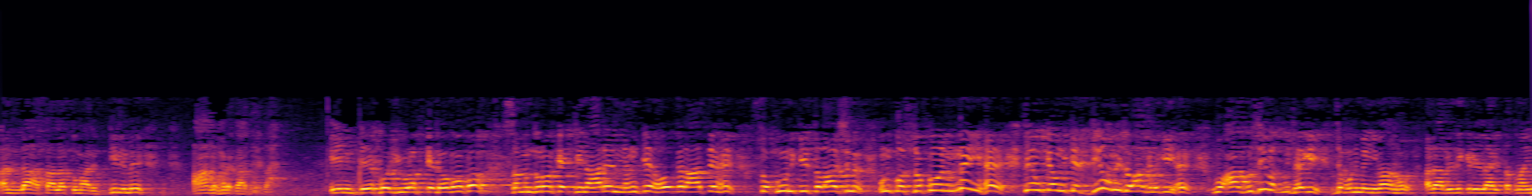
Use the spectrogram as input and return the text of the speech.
اللہ تعالیٰ تمہارے دل میں آگ بھڑکا دے گا۔ ان دیکھو یورپ کے لوگوں کو، سمندروں کے کنارے ننگے ہو کر آتے ہیں، سکون کی تلاش میں ان کو سکون نہیں ہے، کیونکہ ان کے دلوں میں جو آگ لگی ہے، وہ آگ اسی وقت بجھے گی جب ان میں ایمان ہو۔ اللہ ذکر اللہ تطمئن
